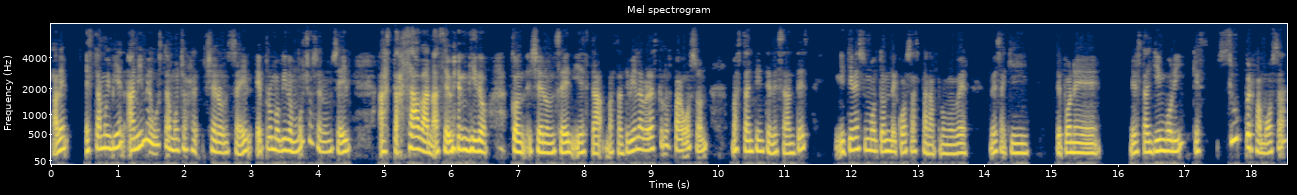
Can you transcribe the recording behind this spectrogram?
¿Vale? está muy bien. A mí me gusta mucho Sharon Sale. He promovido mucho Sharon Sale. Hasta sábanas he vendido con Sharon Sale y está bastante bien. La verdad es que los pagos son bastante interesantes y tienes un montón de cosas para promover. ¿Ves? Aquí te pone esta Jimbori, que es súper famosa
